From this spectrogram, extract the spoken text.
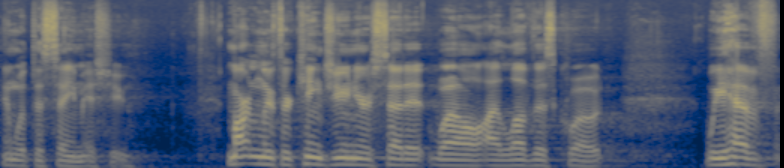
and with the same issue. Martin Luther King Jr. said it well. I love this quote. We have,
